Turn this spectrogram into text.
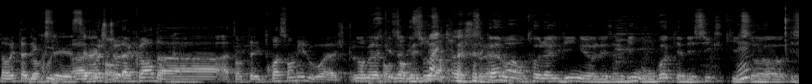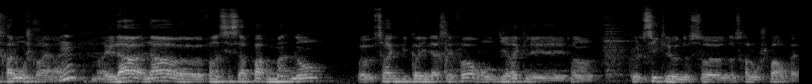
Non, mais t'as des couilles. Ah, moi, je te l'accorde à. Attends, t'as dit 300 000 Ouais, je te Non, mais la, la 100 000 question, c'est quand même entre l'halving, euh, les halvings, on voit qu'il y a des cycles qui, se, qui se rallongent quand même. Ouais. Et là, là euh, enfin, si ça part maintenant, euh, c'est vrai que Bitcoin il est assez fort, on dirait que, les, enfin, que le cycle ne se, ne se rallonge pas en fait.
